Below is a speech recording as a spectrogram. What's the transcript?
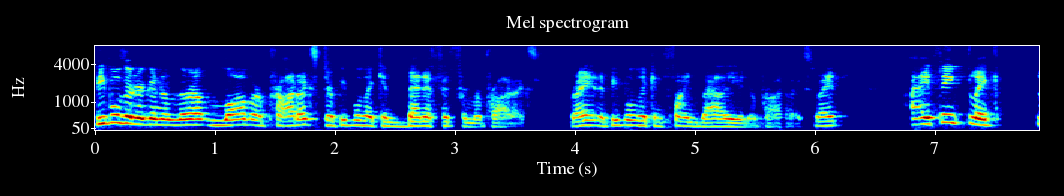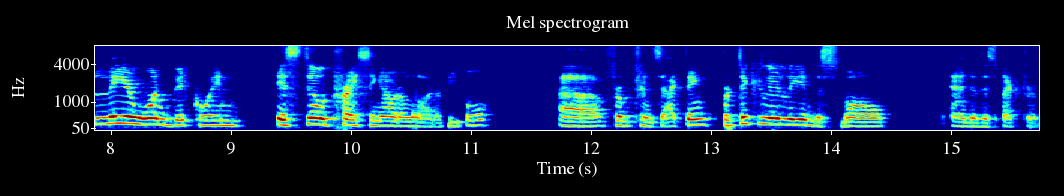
people that are going to love our products are people that can benefit from our products, right? And people that can find value in our products, right? I think like layer one Bitcoin is still pricing out a lot of people uh, from transacting, particularly in the small end of the spectrum,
